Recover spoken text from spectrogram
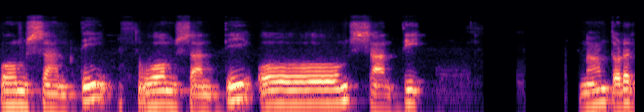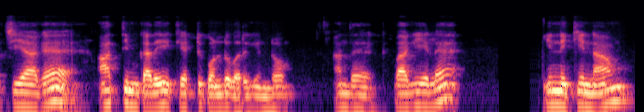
ஓம் சாந்தி ஓம் சாந்தி ஓம் சாந்தி. நாம் தொடர்ச்சியாக ஆத்திம் கதையை கேட்டுக்கொண்டு வருகின்றோம். அந்த வகையில் இன்னைக்கு நாம்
